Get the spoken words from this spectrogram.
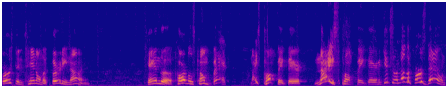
First and 10 on the 39. Can the Cardinals come back? Nice pump fake there. Nice pump fake there. And it gets to another first down.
